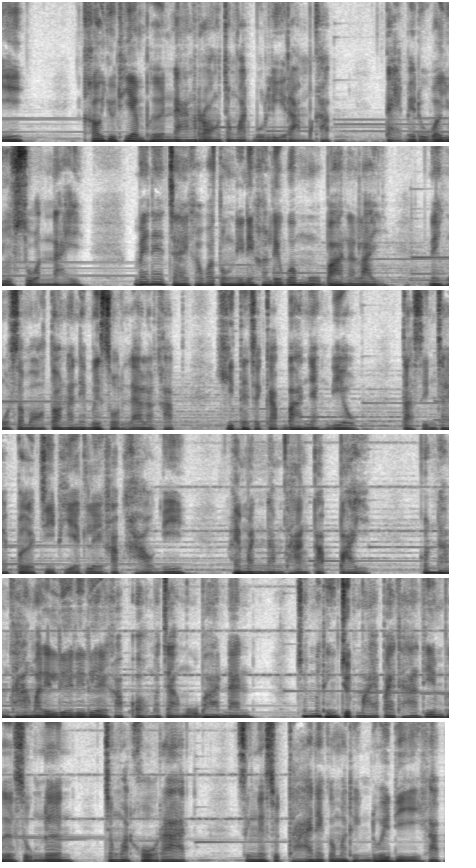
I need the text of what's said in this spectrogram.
นี้เขาอยู่ที่อำเภอนางรองจังหวัดบุรีรัมย์ครับ แต่ไม่รู้ว่าอยู่ส่วนไหน ไม่แน่ใจครับว่าตรงนี้เนี่ยเขาเรียกว่าหมู่บ้านอะไร ในหัวสมองตอนนั้นเนี่ยไม่สนแล้วล่ะครับ คิดแต่จะกลับบ้านอย่างเดียว ตัดสินใจเปิด GPS เลยครับข่าวนี้ ให้มันนำทางกลับไป ก็นำทางมาเรื่อยๆเรื่อยๆครับออกมาจากหมู่บ้านนั้น จนมาถึงจุดหมายปลายทางที่อำเภอสูงเนิน จังหวัดโคราช ซึ่งในสุดท้ายเนี่ยก็มาถึงด้วยดีครับ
